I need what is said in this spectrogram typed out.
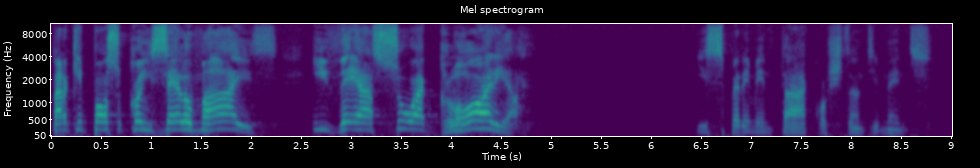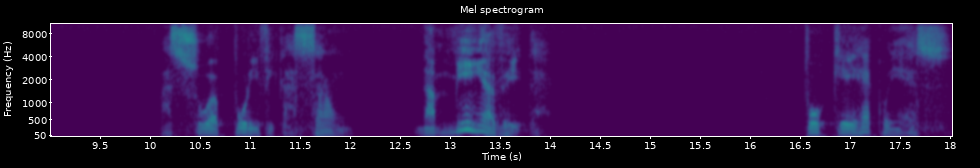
para que possa conhecê-lo mais e ver a sua glória, experimentar constantemente a sua purificação na minha vida. porque reconhece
